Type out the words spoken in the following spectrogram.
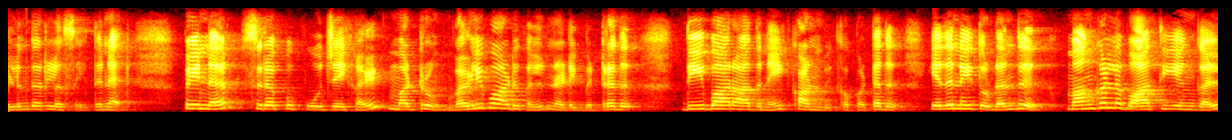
எழுந்தருள செய்தனர். பின்னர் சிறப்பு பூஜைகள் மற்றும் வழிபாடுகள் நடைபெற்றது. தீபாராதனை காண்பிக்கப்பட்டது. இதனைத் தொடர்ந்து மங்க மங்கள வாத்தியங்கள்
